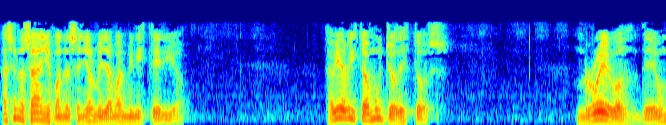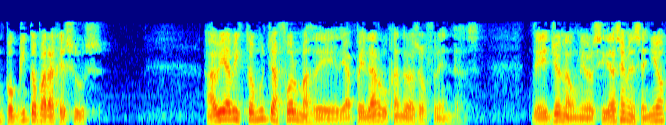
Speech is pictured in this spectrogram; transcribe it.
Hace unos años, cuando el Señor me llamó al ministerio, había visto a muchos de estos ruegos de un poquito para Jesús. Había visto muchas formas de, apelar buscando las ofrendas. De hecho, en la universidad se me enseñó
